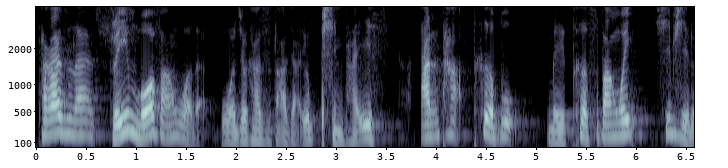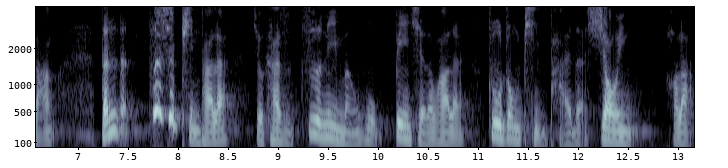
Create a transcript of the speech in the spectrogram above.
他开始呢，谁模仿我的，我就开始打假，有品牌意识。安踏、特步、美特斯邦威、七匹狼等等这些品牌呢，就开始自立门户，并且的话呢，注重品牌的效应。好了，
